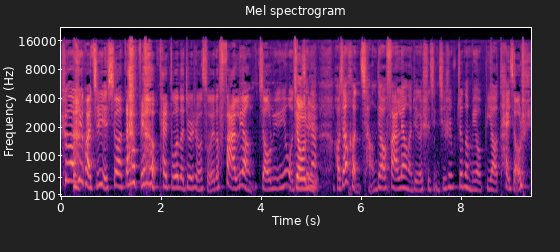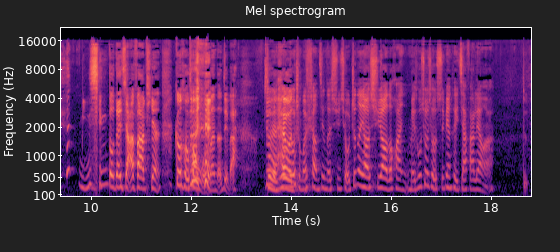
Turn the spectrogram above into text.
说到这块，其实也希望大家不要太多的就是这种所谓的发量焦虑，因为我觉得现在好像很强调发量的这个事情，其实真的没有必要太焦虑。明星都戴假发片，更何况我们的，对吧？就我们对还有没有什么上镜的需求，真的要需要的话，美图秀秀随便可以加发量啊。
